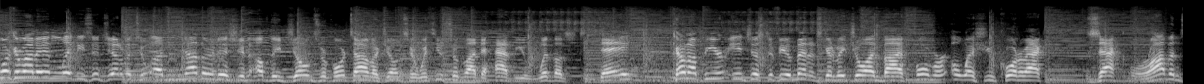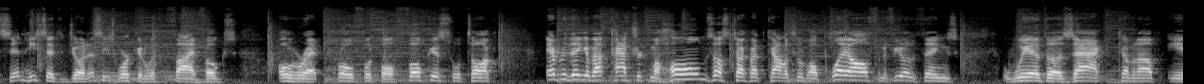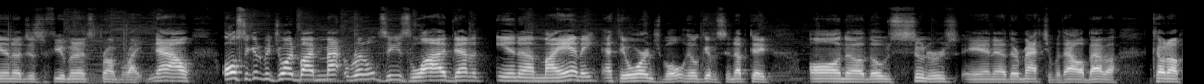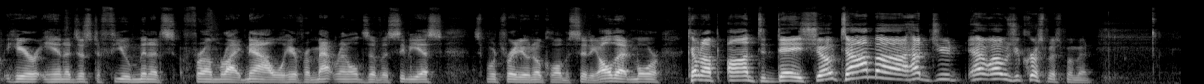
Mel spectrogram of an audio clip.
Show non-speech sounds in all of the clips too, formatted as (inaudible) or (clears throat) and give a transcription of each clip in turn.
Welcome on in, ladies and gentlemen, to another edition of the Jones Report. Tyler Jones here with you. So glad to have you with us today. Coming up here in just a few minutes, going to be joined by former OSU quarterback Zac Robinson. He's set to join us. He's working with the fine folks over at Pro Football Focus. We'll talk everything about Patrick Mahomes. Also talk about the college football playoff and a few other things with uh, Zac coming up in uh, just a few minutes from right now. Also, going to be joined by Matt Reynolds. He's live down in uh, Miami at the Orange Bowl. He'll give us an update on uh, those Sooners and uh, their matchup with Alabama coming up here in uh, just a few minutes from right now. We'll hear from Matt Reynolds of CBS Sports Radio in Oklahoma City. All that and more coming up on today's show. Tom, uh, how did you? How, how, was your Christmas, my man?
